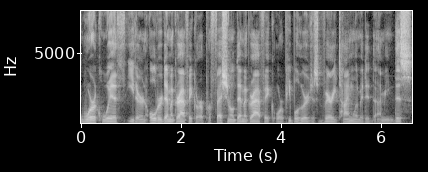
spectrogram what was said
work with either an older demographic or a professional demographic or people who are just very time limited. I mean, this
